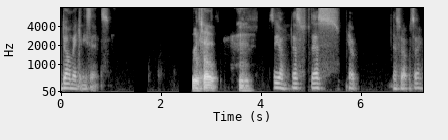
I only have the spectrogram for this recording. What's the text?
don't make any sense. Real talk. So yeah, that's that's yep. That's what I would say.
